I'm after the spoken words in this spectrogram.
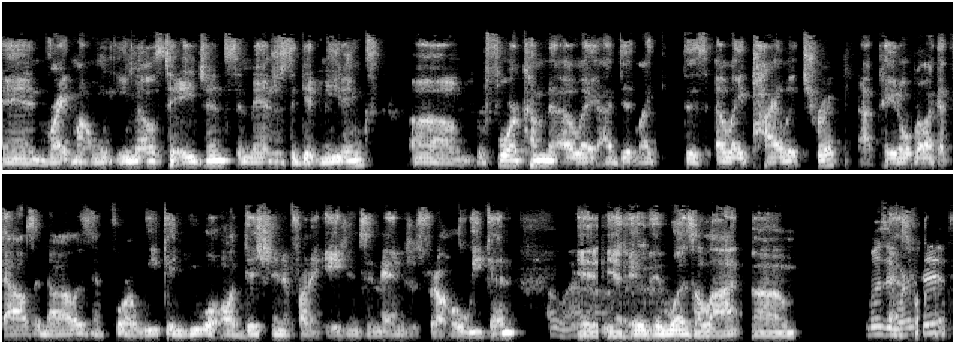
and write my own emails to agents and managers to get meetings. Um, before coming to LA, I did like this LA pilot trip. I paid over like a thousand dollars, and for a weekend, you will audition in front of agents and managers for the whole weekend. Oh wow! It, yeah, it, it was a lot. Um, was it worth it?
